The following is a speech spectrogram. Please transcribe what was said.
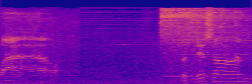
Wow. Put this on.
